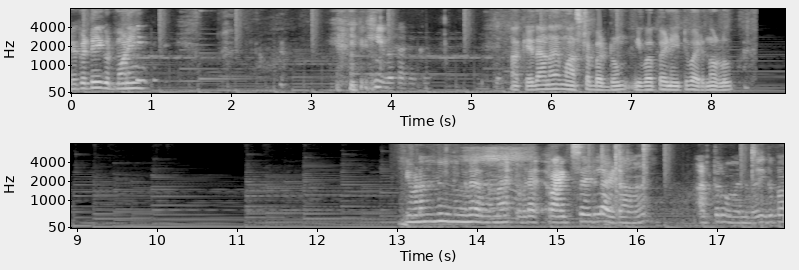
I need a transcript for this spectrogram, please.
ഇവക്കുട്ടി ഗുഡ് മോർണിംഗ് ഓക്കെ ഇതാണ് മാസ്റ്റർ ബെഡ്റൂം ഇവ ഇപ്പൊ എണീറ്റ് വരുന്നുള്ളൂ. ഇവിടെ നിന്ന് പിന്നെ ഇങ്ങനെ ഇറങ്ങുമ്പോ ഇവിടെ റൈറ്റ് സൈഡിലായിട്ടാണ് അടുത്ത റൂം വരുന്നത്. ഇതിപ്പോ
